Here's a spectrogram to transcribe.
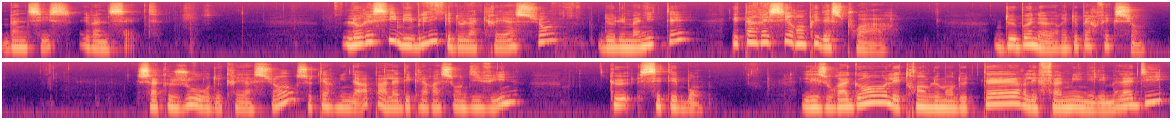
26 et 27. Le récit biblique de la création de l'humanité est un récit rempli d'espoir, de bonheur et de perfection. Chaque jour de création se termina par la déclaration divine que c'était bon. Les ouragans, les tremblements de terre, les famines et les maladies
